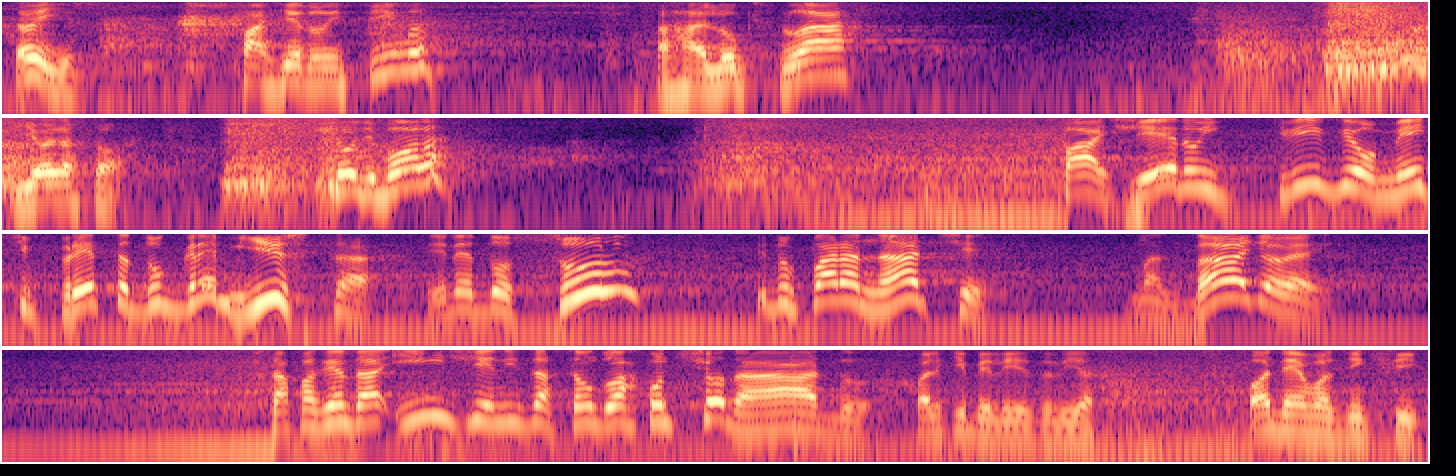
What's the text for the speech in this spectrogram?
Então é isso. Fajeira lá em cima, a Hilux lá. E olha só. Show de bola? Pajeiro incrivelmente preta do gremista. Ele é do sul e do Paraná, tchê. Mas vai, velho. Está fazendo a higienização do ar-condicionado. Olha que beleza ali, ó. Olha a névoazinha que fica.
